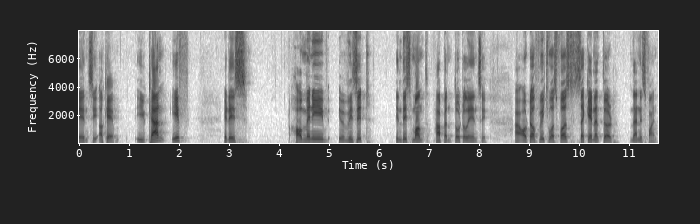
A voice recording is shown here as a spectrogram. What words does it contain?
ANC. Okay, you can if it is how many visit in this month happened total ANC, uh, out of which was first, second, and third. Then it's fine.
